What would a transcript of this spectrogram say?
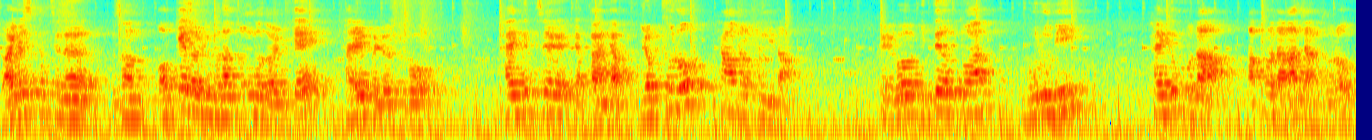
와이드 스쿼트는 우선 어깨 넓이보다 좀 더 넓게 다리를 벌려주고 발끝을 약간 옆, 옆으로 향하도록 합니다. 그리고 이때 또한 무릎이 발끝보다 앞으로 나가지 않도록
